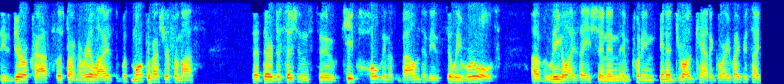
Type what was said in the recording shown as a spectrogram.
these bureaucrats are starting to realize with more pressure from us that their decisions to keep holding us bound to these silly rules of legalization and, and putting in a drug category right beside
